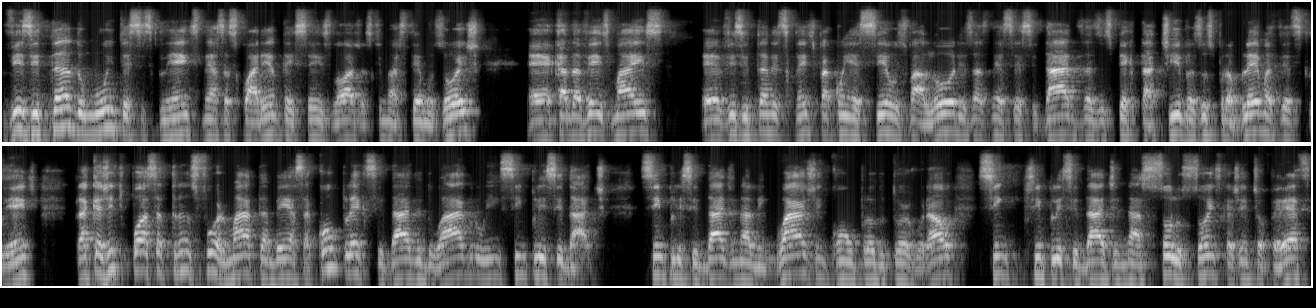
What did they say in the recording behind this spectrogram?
visitando muito esses clientes nessas 46 lojas que nós temos hoje, é, cada vez mais é, visitando esses clientes para conhecer os valores, as necessidades, as expectativas, os problemas desses clientes, para que a gente possa transformar também essa complexidade do agro em simplicidade. Simplicidade na linguagem com o produtor rural, simplicidade nas soluções que a gente oferece,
